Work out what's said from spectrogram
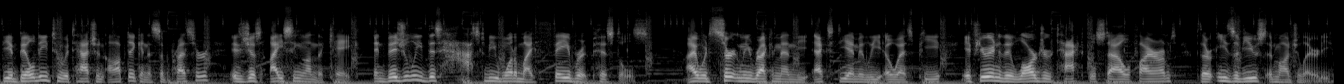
The ability to attach an optic and a suppressor is just icing on the cake, and visually this has to be one of my favorite pistols. I would certainly recommend the XDM Elite OSP if you're into the larger tactical style of firearms for their ease of use and modularity.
